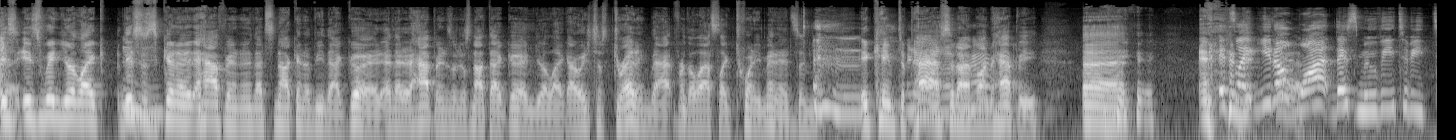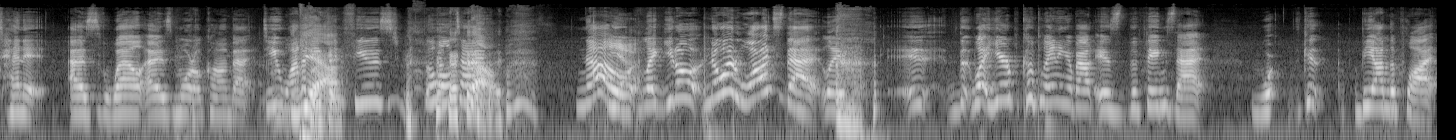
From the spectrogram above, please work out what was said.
is is when you're like, this is gonna happen and that's not gonna be that good, and then it happens and it's not that good, and you're like, I was just dreading that for the last like 20 minutes, and it came to pass, and I'm I'm unhappy. Uh, and It's like you don't Yeah. want this movie to be Tenet as well as Mortal Kombat. Do you want to Yeah. be confused the whole time? no, No, Yeah. like you don't. No one wants that. Like, it, th- what you're complaining about is the things that were 'cause beyond the plot.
